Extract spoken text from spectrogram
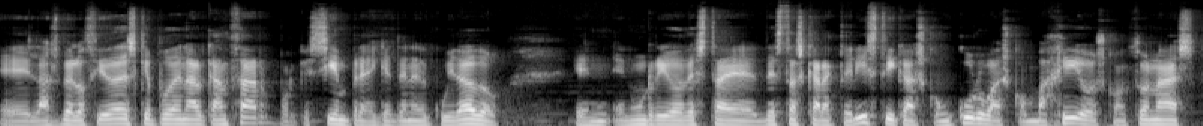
las velocidades que pueden alcanzar, porque siempre hay que tener cuidado en, un río de, estas características, con curvas, con bajíos, con zonas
